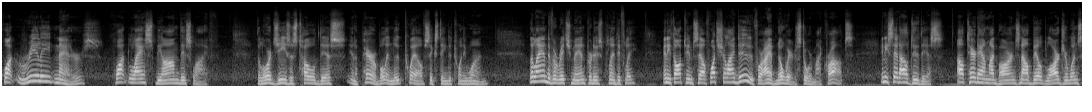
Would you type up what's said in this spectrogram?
What really matters, what lasts beyond this life. The Lord Jesus told this in a parable in Luke 12, 16 to 21. The land of a rich man produced plentifully, and he thought to himself, What shall I do? For I have nowhere to store my crops. And he said, I'll do this. I'll tear down my barns and I'll build larger ones,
